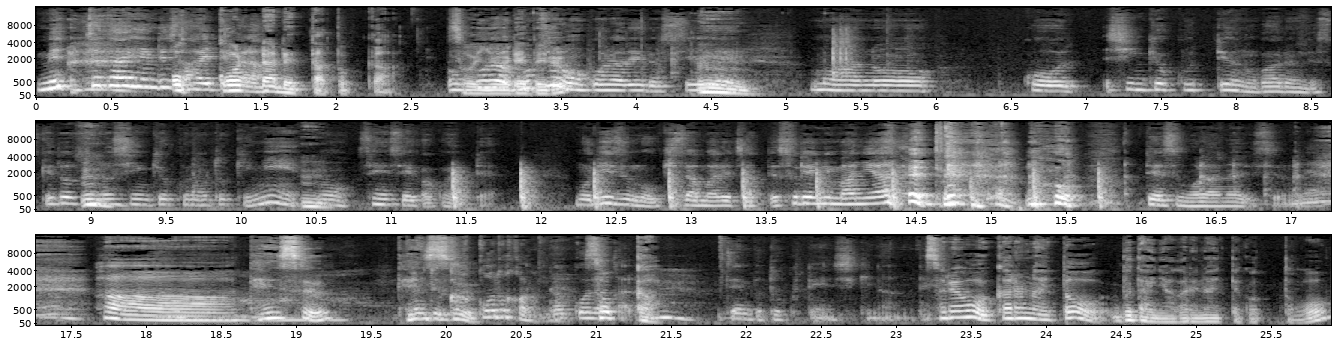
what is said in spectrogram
めっちゃ大変でした 入ってから。怒られたとか、そういうレベル？もちろん怒られるし、うん。もうあのこう新曲っていうのがあるんですけどその新曲の時に、うん。もう先生がこうやってもうリズムを刻まれちゃってそれに間に合わないと もう点数もらえないですよね。はあ、点数？点数。学校だからね。学校だから。そっか。全部得点式なので。それを受からないと舞台に上がれないってこと？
